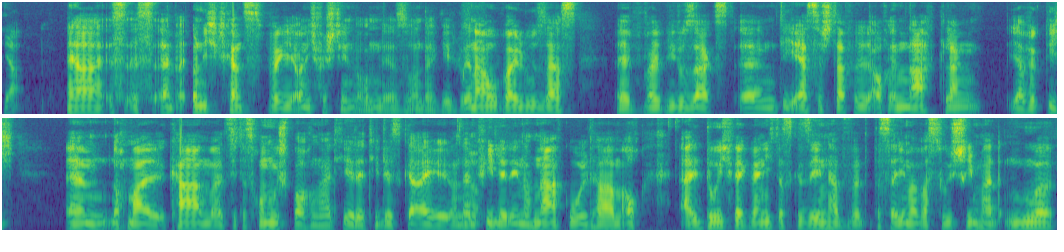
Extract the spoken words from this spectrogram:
Ja. Ja, es ist, äh, und ich kann es wirklich auch nicht verstehen, warum der so untergeht. Genau, weil du sagst, äh, weil, wie du sagst, ähm, die erste Staffel auch im Nachklang ja wirklich ähm, nochmal kam, als sich das rumgesprochen hat, hier der Titel ist geil und dann viele den noch nachgeholt haben. Auch äh, durchweg, wenn ich das gesehen habe, dass da jemand was zugeschrieben hat, nur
